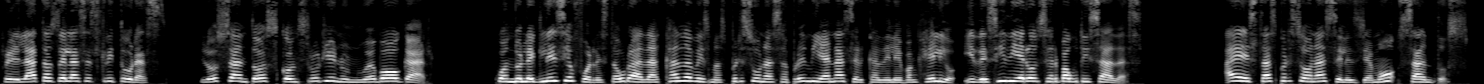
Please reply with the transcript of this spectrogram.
Relatos de las Escrituras. Los santos construyen un nuevo hogar. Cuando la iglesia fue restaurada, cada vez más personas aprendían acerca del Evangelio y decidieron ser bautizadas. A estas personas se les llamó santos.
